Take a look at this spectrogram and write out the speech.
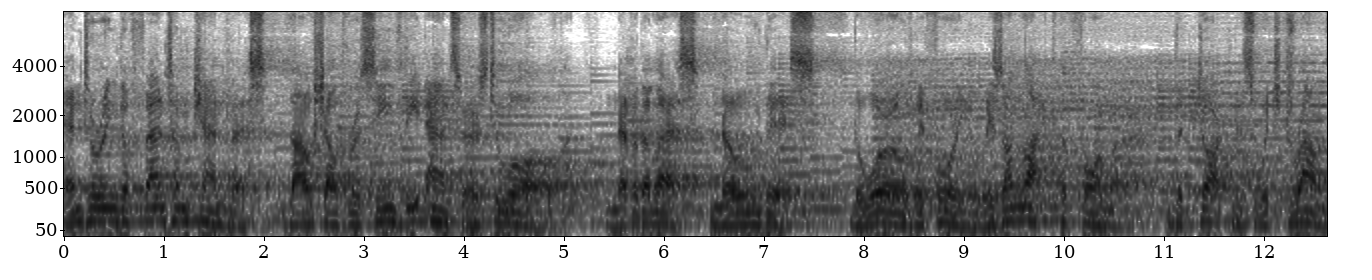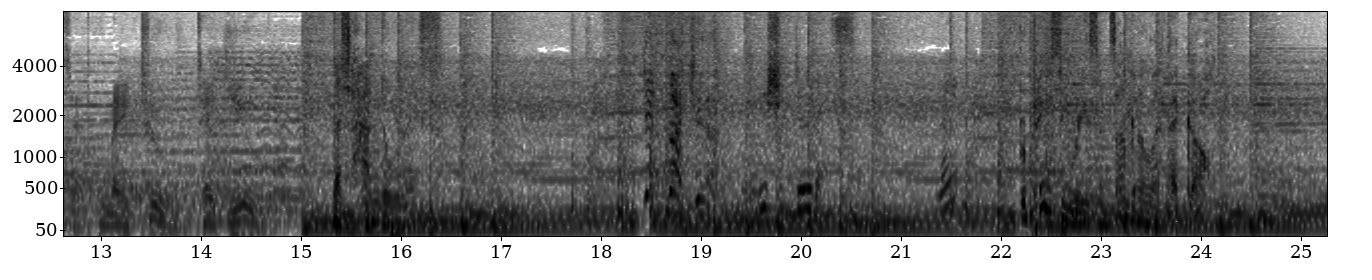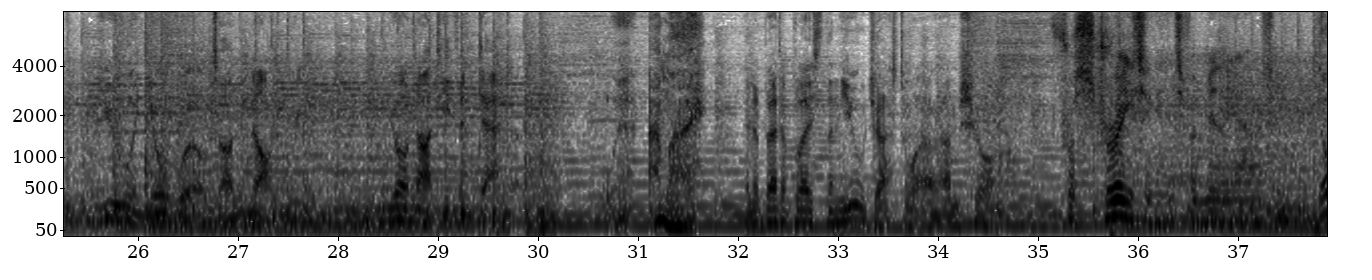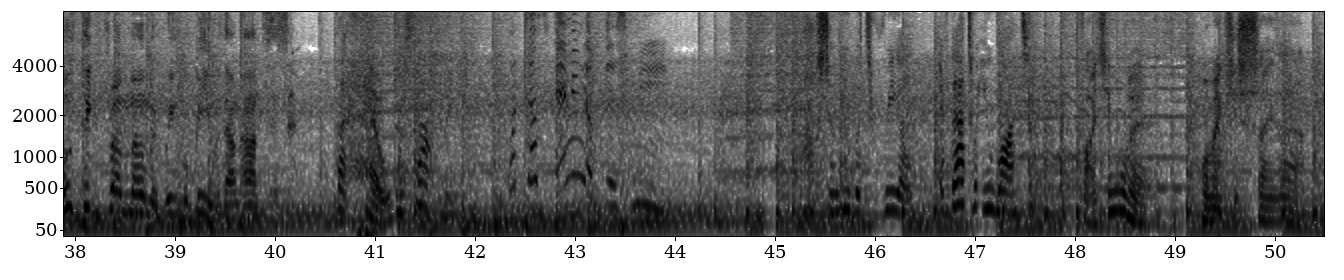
Entering the Phantom Canvas, thou shalt receive the answers to all. Nevertheless, know this. The world before you is unlike the former. The darkness which drowns it may too take you. Let's handle this. Get back here! We should do this. Right? For pacing reasons, I'm gonna let that go. You and your worlds are not real. You're not even data. Where am I? In a better place than you just were, I'm sure. Frustrating in its familiarity. Don't think for a moment we will be without answers. The hell does that mean? What does any of this mean? I'll show you what's real, if that's what you want. Fighting where? What makes you say that?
